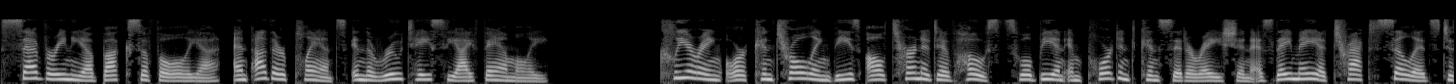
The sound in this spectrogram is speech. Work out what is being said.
Severinia buxifolia, and other plants in the Rutaceae family. Clearing or controlling these alternative hosts will be an important consideration as they may attract psyllids to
